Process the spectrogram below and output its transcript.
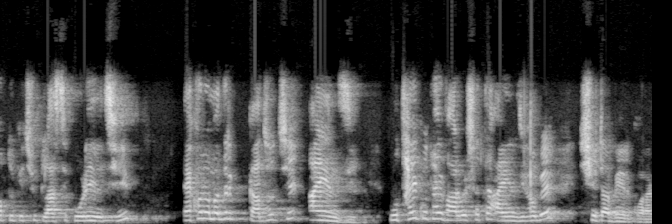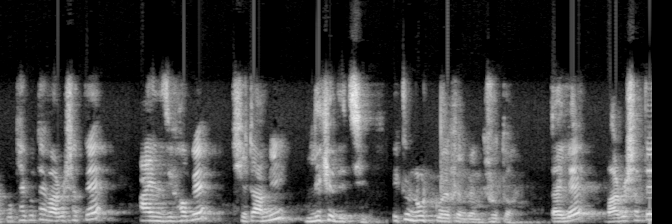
গত কিছু ক্লাসে পড়িয়েছি, এখন আমাদের কাজ হচ্ছে আইএনজি কোথায় কোথায় ভার্বের সাথে আইএনজি হবে সেটা বের করা। কোথায় কোথায় ভার্বের সাথে আইএনজি হবে সেটা আমি লিখে দিচ্ছি। একটু নোট করে ফেলবেন দ্রুত। তাইলে ভার্বের সাথে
